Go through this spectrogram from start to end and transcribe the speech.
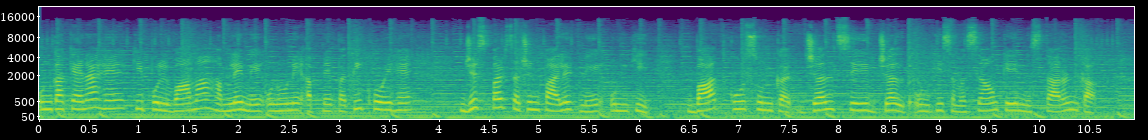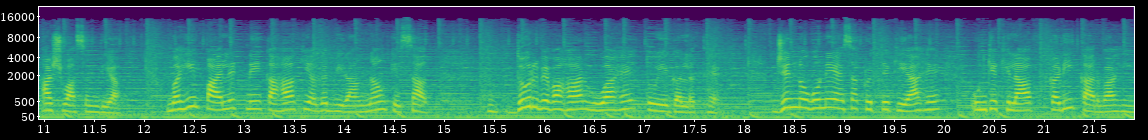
उनका कहना है कि पुलवामा हमले में उन्होंने अपने पति खोए हैं, जिस पर सचिन पायलट ने उनकी बात को सुनकर जल्द से जल्द उनकी समस्याओं के निस्तारण का आश्वासन दिया। वहीं पायलट ने कहा कि अगर वीरांगनाओं के साथ दुर्व्यवहार हुआ है तो ये गलत है। जिन लोगों ने ऐसा कृत्य किया है, उनके खिलाफ कड़ी कार्रवाई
